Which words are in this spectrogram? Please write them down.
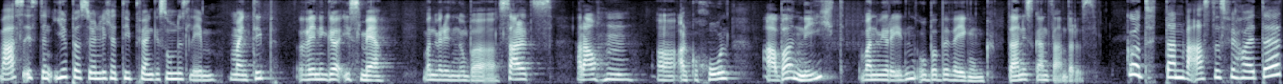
was ist denn Ihr persönlicher Tipp für ein gesundes Leben? Mein Tipp, weniger ist mehr. wenn wir reden über Salz, Rauchen, äh, Alkohol, aber nicht, wenn wir reden über Bewegung. Dann ist ganz anderes. Gut, dann war's das für heute.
